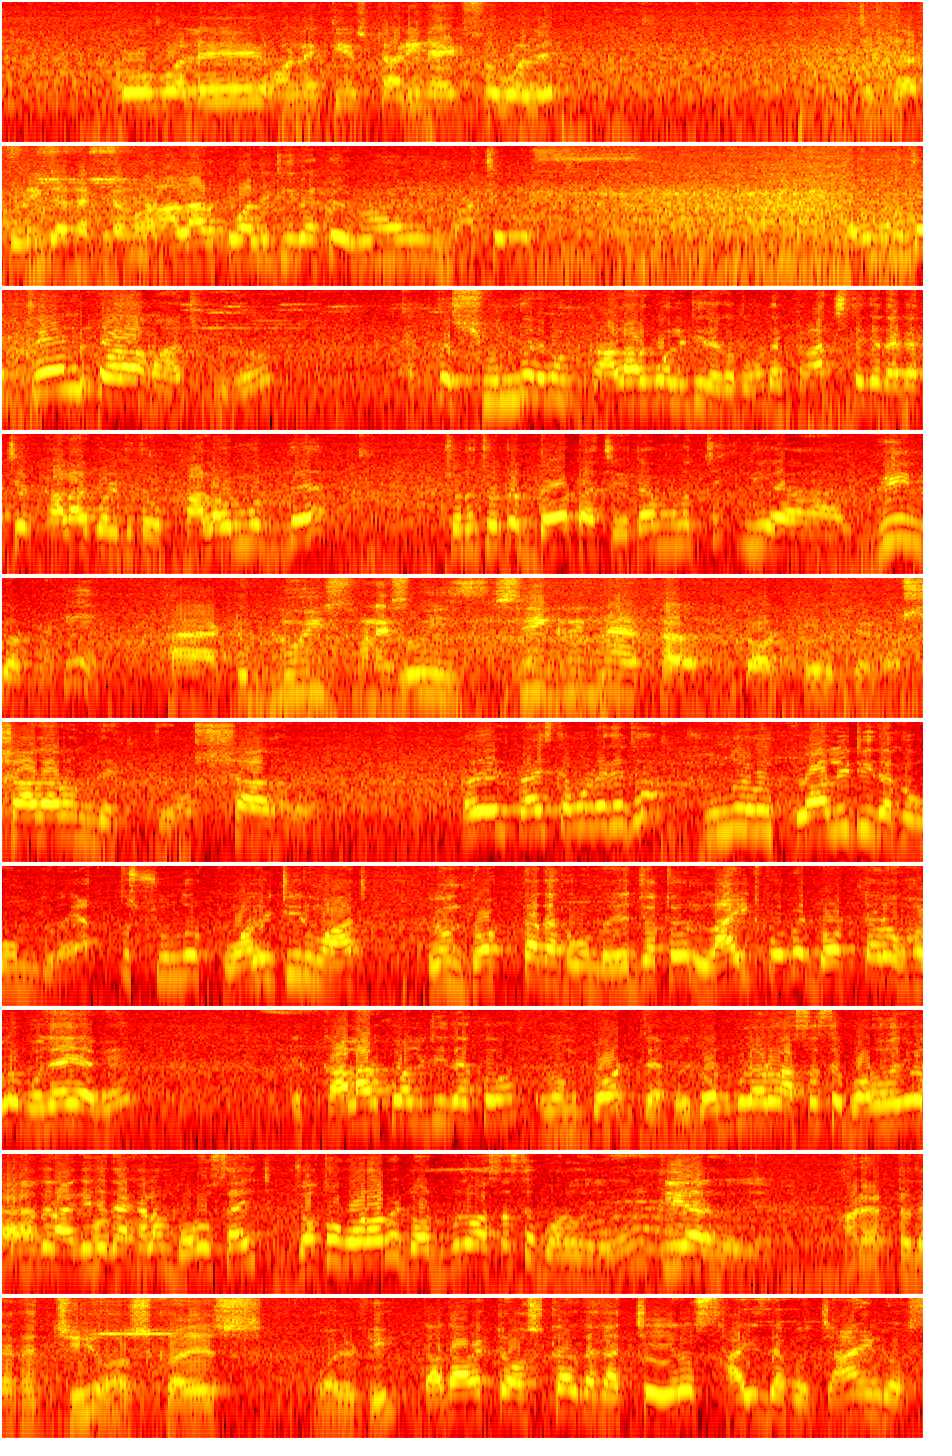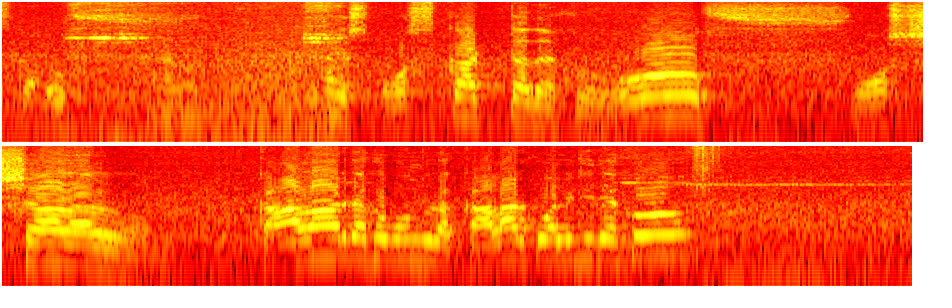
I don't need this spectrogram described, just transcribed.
ও বলে অনেকে স্টারি নাইটসও বলে। মাছ। কালার কোয়ালিটি দেখো এবং মাছের এবং মনে হচ্ছে ট্রেন্ড করা মাছ পুরো। এত সুন্দর এবং কালার কোয়ালিটি দেখো। তোমাদের কাছ থেকে দেখাচ্ছে কালার কোয়ালিটি দেখো কালোর মধ্যে ছোট ছোট ডট আছে এটা মনে হচ্ছে গ্রিন ডট নাকি? হ্যাঁ একটু ব্লুইস মানে Bluish। সি গ্রিনের একটা ডট রয়েছে। অসাধারণ দেখতে অসাধারণ। তাহলে এর প্রাইস কেমন রেখেছো? সুন্দর এবং কোয়ালিটি দেখো বন্ধুরা এত সুন্দর কোয়ালিটির মাছ এবং ডটটা দেখো বন্ধুরা এর যত লাইট পড়বে ডটটা আরও ভালো বোঝা যাবে। এর কালার কোয়ালিটি দেখো এবং ডট দেখো এই ডটগুলো আরও আস্তে আস্তে বড় হয়ে যাবে হ্যাঁ, তোমাদের আগে যে দেখালাম বড় সাইজ যত বড় হবে ডটগুলো আস্তে আস্তে বড় হয়ে যাবে এবং ক্লিয়ার হয়ে যাবে। আর একটা দেখাচ্ছি অস্কারের কোয়ালিটি দাদা আরেকটা অস্কার দেখাচ্ছে এরও সাইজ দেখো জায়েন্ট অস্কার উফ। অস্কারটা দেখো ও অসাধারণ। কালার দেখো বন্ধুরা কালার কোয়ালিটি দেখো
